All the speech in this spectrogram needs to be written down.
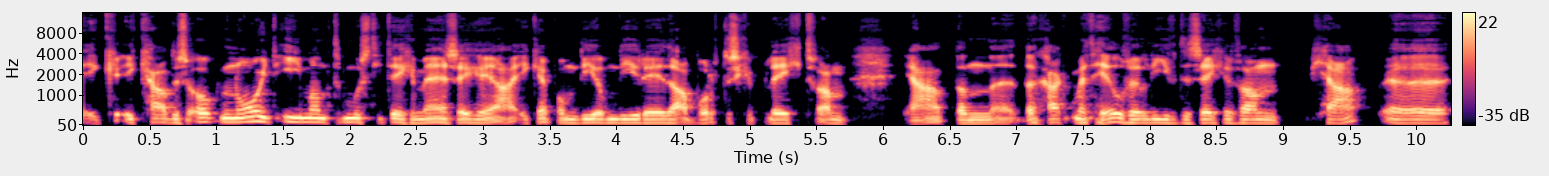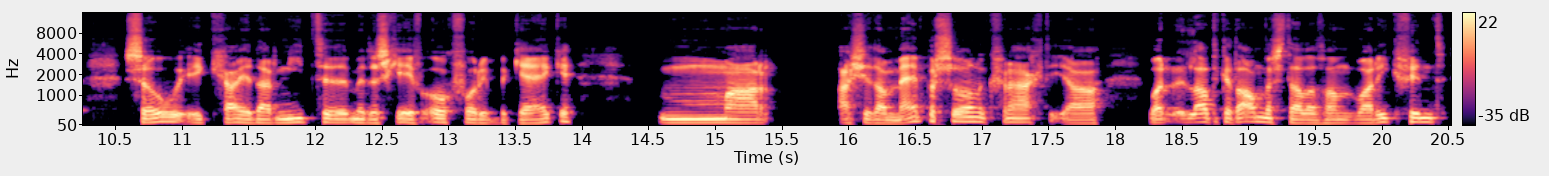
ik, ik ga dus ook nooit iemand, moest die tegen mij zeggen, ja, ik heb om die om die reden abortus gepleegd. Van, ja, dan, eh, dan ga ik met heel veel liefde zeggen van, ja, uh, zo, ik ga je daar niet uh, met een scheef oog voor bekijken. Maar als je dan mij persoonlijk vraagt, ja, waar, laat ik het anders stellen, van waar ik vind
